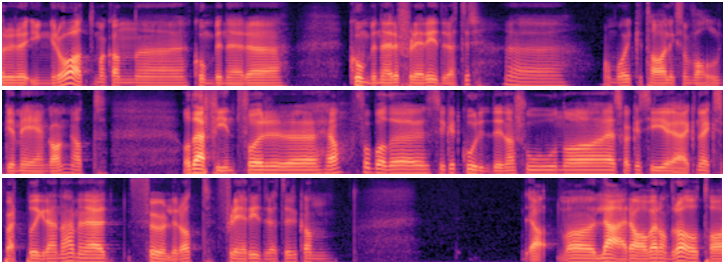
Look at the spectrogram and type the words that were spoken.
yngre òg, at man kan uh, kombinere, kombinere flere idretter. Uh, man må ikke ta liksom valget med en gang. At, og det er fint for, ja, for både sikkert koordinasjon og Jeg skal ikke si jeg er ikke noe ekspert på de greiene her, men jeg føler at flere idretter kan ja, lære av hverandre og ta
